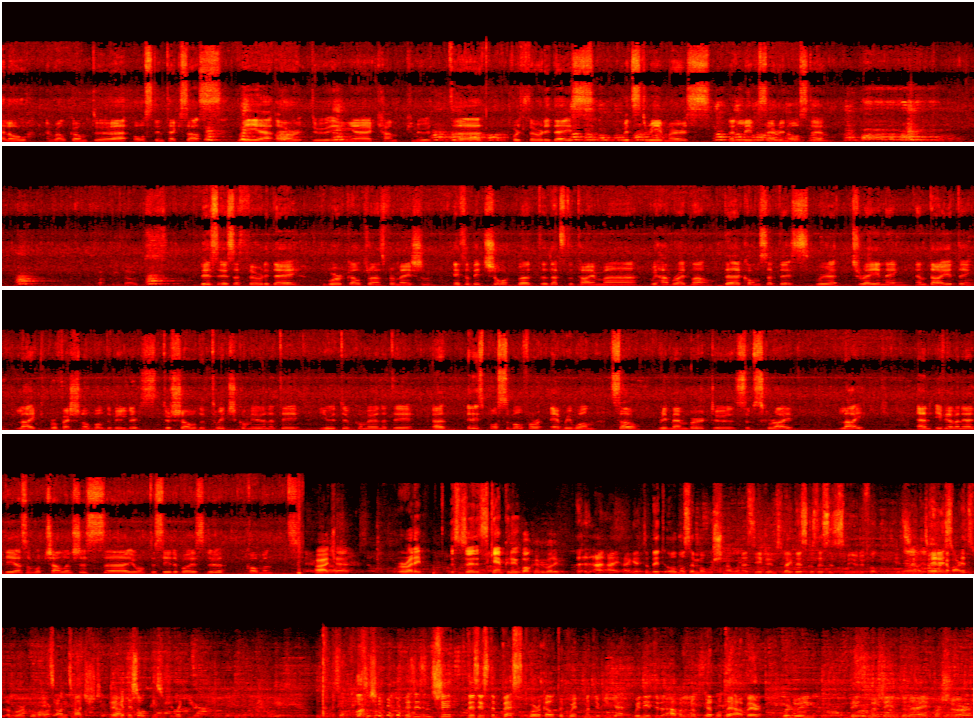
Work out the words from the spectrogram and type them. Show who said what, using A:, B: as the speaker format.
A: Hello and welcome to uh, Austin, Texas. We uh, are doing uh, Camp Knut uh, for 30 days with streamers that lives here in Austin. Fucking dogs. This is a 30 day workout transformation. It's a bit short, but uh, that's the time uh, we have right now. The concept is we're training and dieting like professional bodybuilders to show the Twitch community, YouTube community, that it is possible for everyone. So remember to subscribe, like, and if you have any ideas on what challenges uh, you want to see the boys do, comment.
B: All right, chat. We're ready. This is it. This is Camp Knut. Welcome, everybody.
A: Uh, I, I, I get a bit almost emotional when I see gyms like this because this is beautiful.
C: It's, no, it's a work
A: is-
C: of art.
A: It's a work of art.
C: It's untouched.
A: Yeah.
C: Look at this old piece of shit. Like you're. This old piece of shit.
A: this isn't shit. This is the best workout equipment you can get. We need to have a look at what they have here. We're doing this machine today for sure.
